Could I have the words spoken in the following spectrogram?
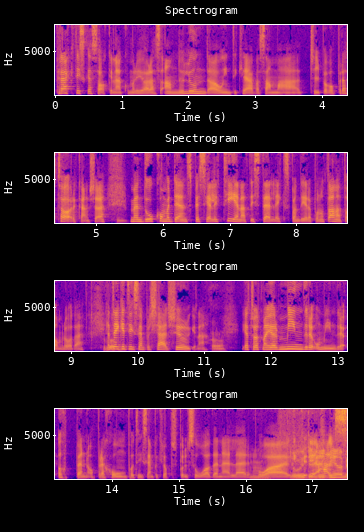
praktiska sakerna kommer att göras annorlunda och inte kräva samma typ av operatör kanske. Men då kommer den specialiteten att istället expandera på något annat område. Jag tänker till exempel kärlkirurgerna. Jag tror att man gör mindre och mindre öppen operation på till exempel kroppspulsådern eller på Jo, det blir eh, hals,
